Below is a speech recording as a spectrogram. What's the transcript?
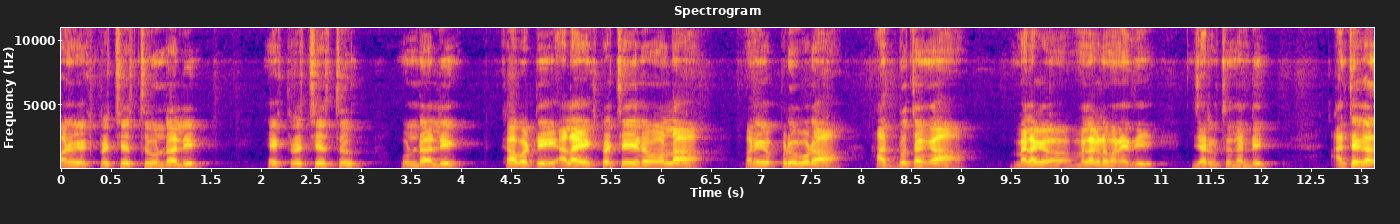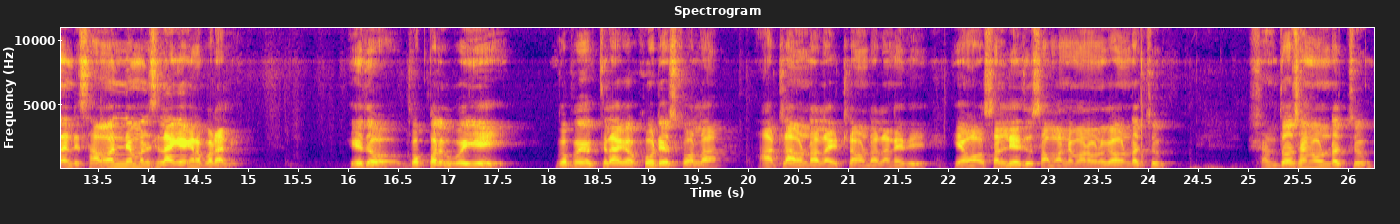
మనం ఎక్స్ప్రెస్ చేస్తూ ఉండాలి ఎక్స్ప్రెస్ చేస్తూ ఉండాలి. కాబట్టి అలా ఎక్స్ప్రెస్ చేయడం వల్ల మనం ఎప్పుడూ కూడా అద్భుతంగా మెలగ మెలగడం అనేది జరుగుతుందండి. అంతేకాదండి సామాన్య మనిషిలాగే కనపడాలి. ఏదో గొప్పలకు పోయి గొప్ప వ్యక్తిలాగా కోట్ వేసుకోవాలా అట్లా ఉండాలా ఇట్లా ఉండాలా అనేది ఏం అవసరం లేదు. సామాన్య మనవునిగా ఉండొచ్చు సంతోషంగా ఉండొచ్చు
